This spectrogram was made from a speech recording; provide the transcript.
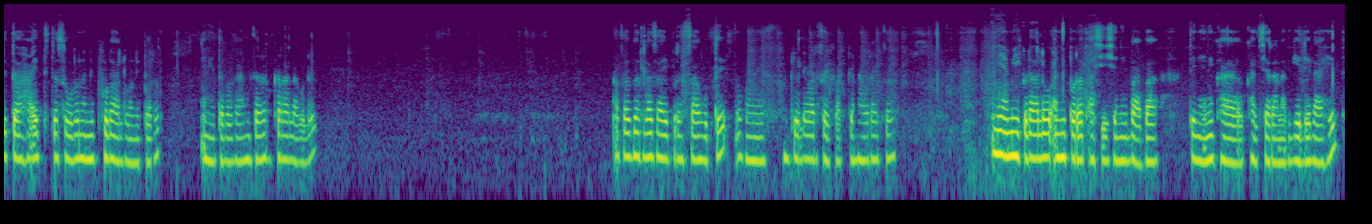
तिथं आहे तिथं सोडून आम्ही पुढं आलो आणि परत. आणि इथं बघा आम्ही जळण करायला लागलो आता घरला जाईपर्यंत सहा होते. गेल्यावर स्वयंपाक ते नवरायचं. आणि आम्ही इकडं आलो आणि परत आशिष आणि बाबा त्याने आणि खा खालच्या रानात गेलेलं आहेत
